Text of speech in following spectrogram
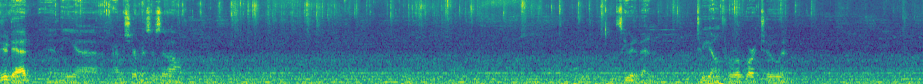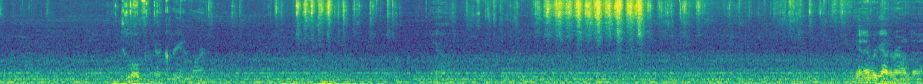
Your dad in the uh, armed services at all? So he would have been too young for World War II and too old for the Korean War. Yeah. Yeah, never got around to.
